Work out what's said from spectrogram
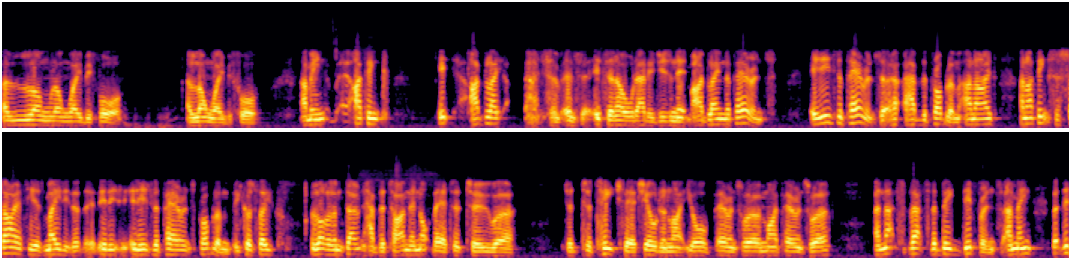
a long, long way before. A long way before. I mean, I think it, I blame. It's, an old adage, isn't it? I blame the parents. It is the parents that have the problem, and I and I think society has made it that it, it, it is the parents' problem because they a lot of them don't have the time. They're not there to to, uh, to to teach their children like your parents were and my parents were, and that's that's the big difference. I mean, but the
